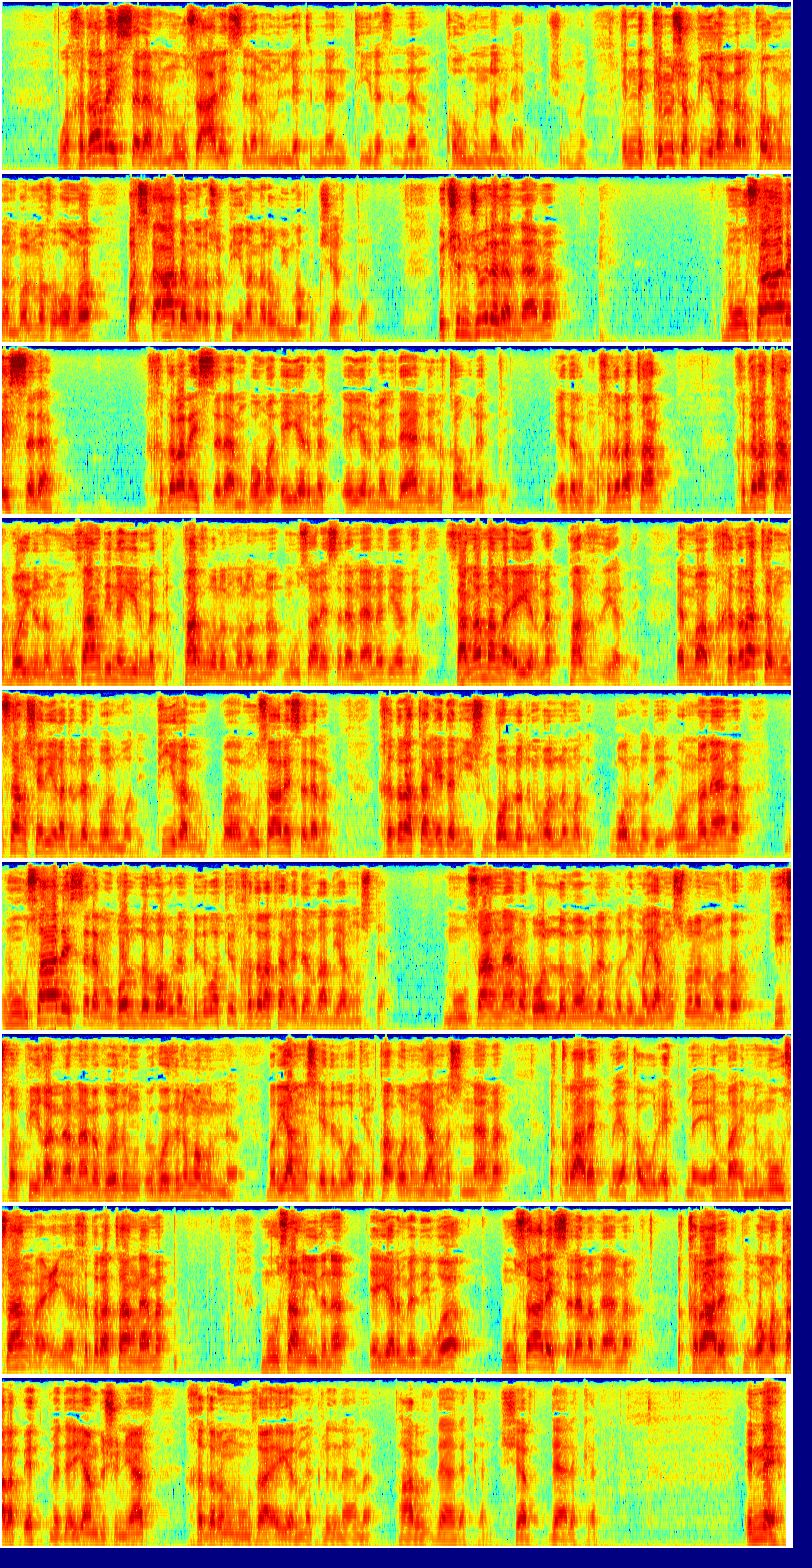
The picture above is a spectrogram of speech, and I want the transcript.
We Hydyr aleýhissalam hem Musa aleýhissalamyň milletinden, tiresinden, kowmundan däldi. Düşündiňmi? Indi kim şo pygamberiň kowmundan bolmasa, oňa başga adamlara şo pygambere uýmaklyk şert däl. Üçünji bilen hem näme? Musa aleýhissalam Hydyr aleýhissalamyň oňa eýermek, eýermeli däldigini kabul etdi. Edil Hydyr ataň Hydyr ataň boýnuna Musaň dine girmeklik parz bolan bolanda, Musa alaýhyssalam näme diýerdi? Saňa maňa eýermek parz diýerdi. Emma Hydyr ata Musaň şerigady bilen bolmady. Pyga Musa alaýhyssalam hem Hydyr ataň eden işini golladymy, gollamady? Gollady. Onda näme? Musa alaýhyssalamyň gollamagy bilen bilip otyrys Hydyr ataň eden zady ýalňyşda. Musaň näme goldamagy bilen bol, emma ýalňyş bolan bolsa, hiç bir pygamber näme gözüň gözüniň öňünde bir ýalňyş edilip otyrka, onuň ýalňyşyny näme ykrar etmeýär, kabul etmeýär, emma indi Musaň Hydyr ataň näme Musaň yzyna eýermedi we Musa aleýhissalamam näme ykrar etdi, oňa talap etmedi, eýýäm düşünýäs Hydyryň Musa eýermekligi näme parz däl eken, şert däl eken. Indi.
